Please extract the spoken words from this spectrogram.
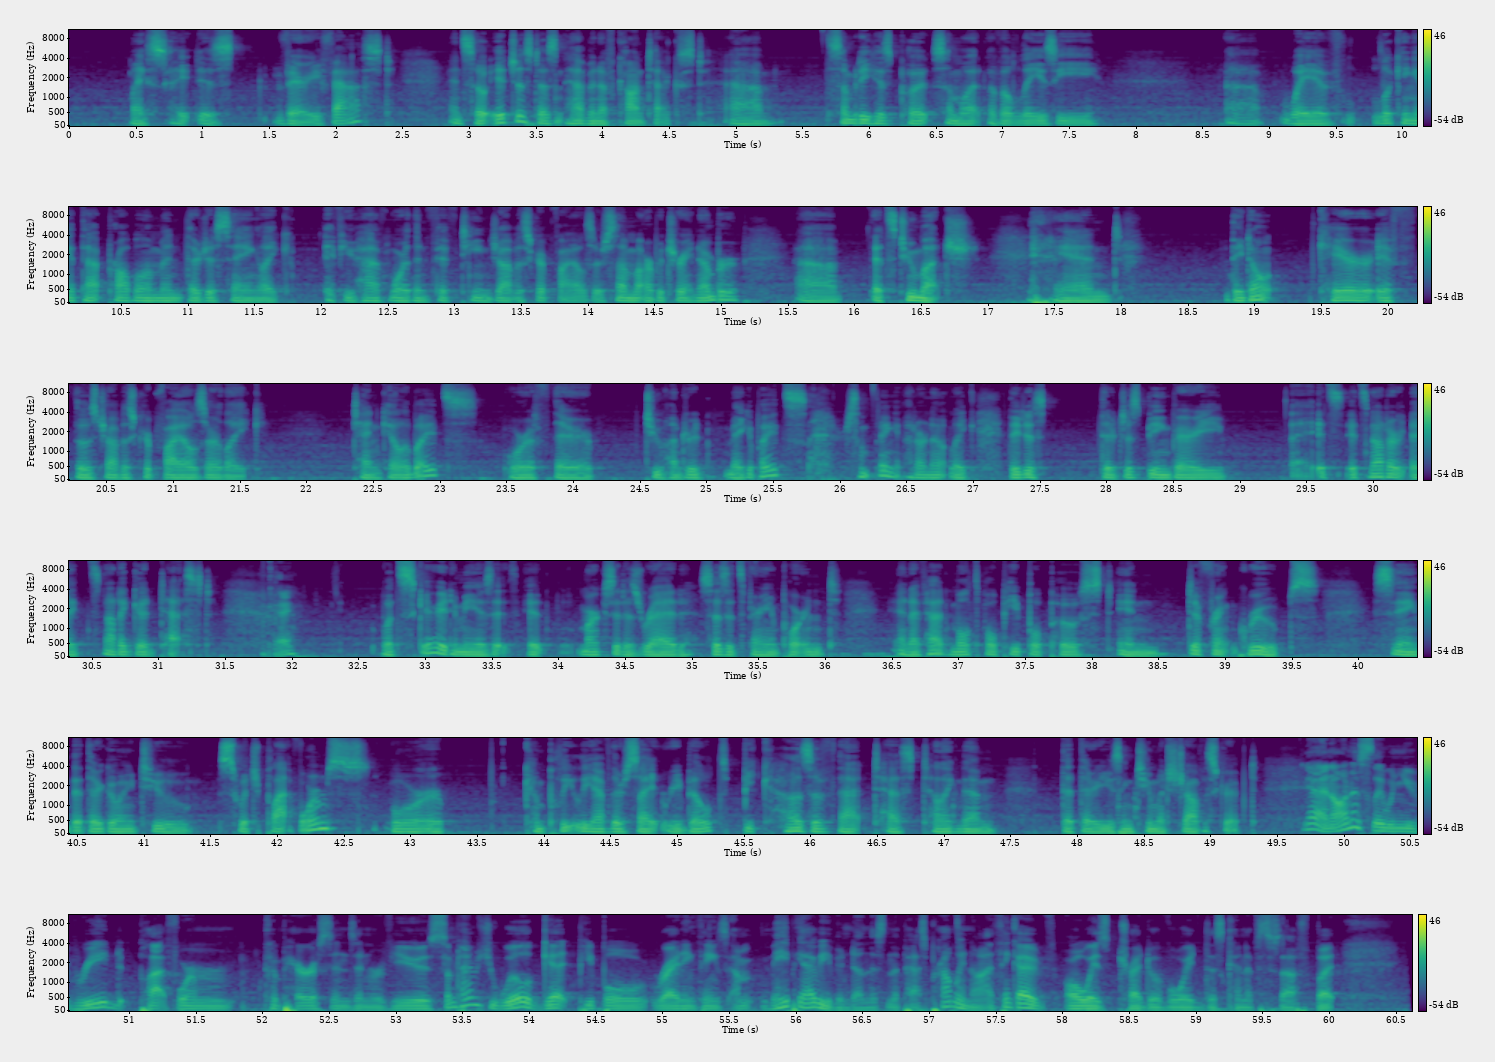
my site is very fast, and so it just doesn't have enough context. Um, somebody has put somewhat of a lazy uh, way of looking at that problem, and they're just saying like, if you have more than 15 JavaScript files or some arbitrary number, uh, that's too much, and they don't care if those JavaScript files are like 10 kilobytes or if they're 200 megabytes or something. I don't know. Like they just they're just being very. It's it's not a it's not a good test. Okay. What's scary to me is it it marks it as red, says it's very important, and I've had multiple people post in different groups saying that they're going to switch platforms or completely have their site rebuilt because of that test telling them that they're using too much JavaScript. Yeah, and honestly, when you read platform comparisons and reviews, sometimes you will get people writing things. Um, maybe I've even done this in the past. Probably not. I think I've always tried to avoid this kind of stuff, but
